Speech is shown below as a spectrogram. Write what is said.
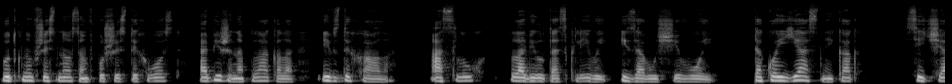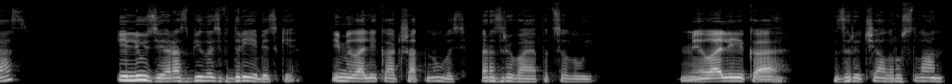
уткнувшись носом в пушистый хвост, обиженно плакала и вздыхала, а слух ловил тоскливый и зовущий вой, такой ясный, как Сейчас иллюзия разбилась в дребезги, и Милолика отшатнулась, разрывая поцелуй. Милолика, зарычал Руслан,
